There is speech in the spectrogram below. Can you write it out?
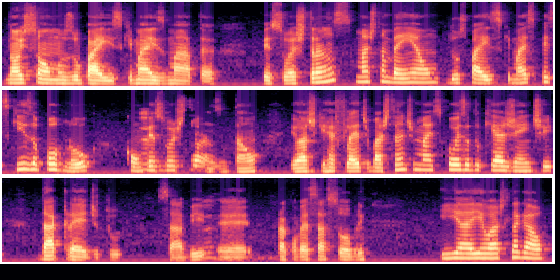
nós somos o país que mais mata pessoas trans, mas também é um dos países que mais pesquisa pornô com Uhum. pessoas trans. Então, eu acho que reflete bastante mais coisa do que a gente dá crédito, sabe? Uhum. É, para conversar sobre. E aí eu acho legal.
